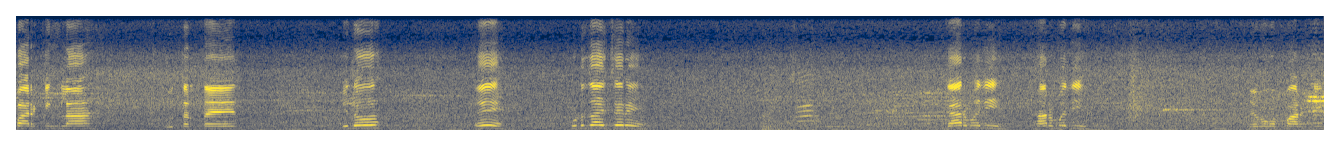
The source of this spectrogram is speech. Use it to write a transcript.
बघा पार्किंगला उतरतायत पिलो ए कुठं जायचं रे? कारमध्ये थारमध्ये हे बघा पार्किंग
